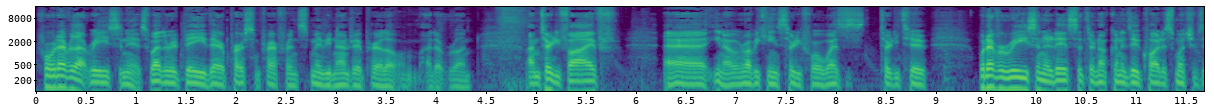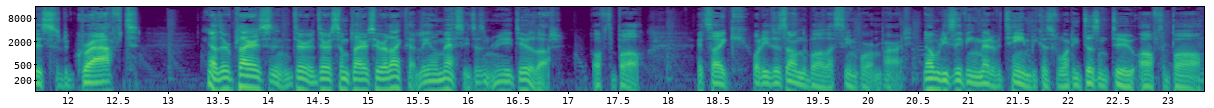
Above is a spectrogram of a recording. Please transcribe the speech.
for whatever that reason is. Whether it be their personal preference, maybe an Andre Pirlo, I don't run. I'm 35. Uh, you know, Robbie Keane's 34. Wes is 32. Whatever reason it is that they're not going to do quite as much of this sort of graft. You know, there are players. There, there are some players who are like that. Lionel Messi doesn't really do a lot off the ball. It's like what he does on the ball. That's the important part. Nobody's leaving him out of a team because of what he doesn't do off the ball.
